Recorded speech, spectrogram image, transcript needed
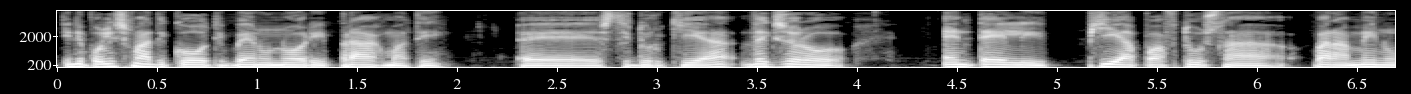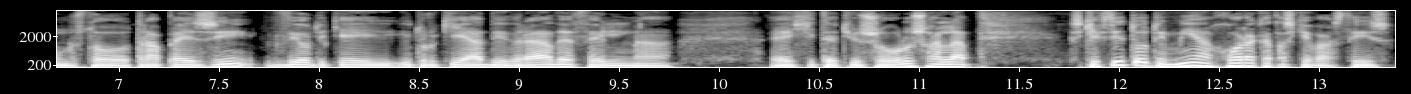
Είναι πολύ σημαντικό ότι μπαίνουν όροι πράγματι ε, στην Τουρκία. Δεν ξέρω εν τέλει ποιοι από αυτούς θα παραμείνουν στο τραπέζι, διότι και η Τουρκία αντιδρά, δεν θέλει να έχει τέτοιους όρους, αλλά Σκεφτείτε ότι μια χώρα κατασκευαστής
